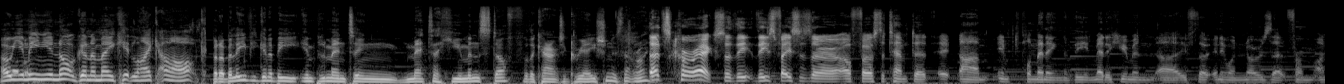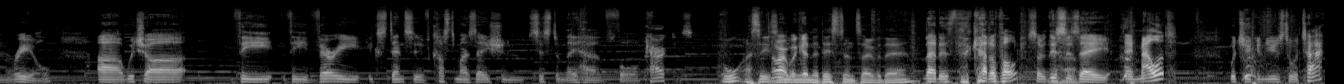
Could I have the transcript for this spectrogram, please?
Oh, you mean you're not going to make it like Ark? But I believe you're going to be implementing meta-human stuff for the character creation, is that right? That's correct. So the, these faces are our first attempt at um, implementing the metahuman, uh, if the, anyone knows that from Unreal, uh, which are the the very extensive customization system they have for characters. oh, I see All right, in good. the distance over there. That is the catapult. So this is a, a mallet, which you can use to attack,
